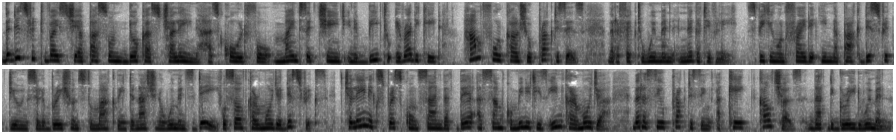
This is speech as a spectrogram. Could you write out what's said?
The district vice chairperson Dorcas Chalain has called for mindset change in a bid to eradicate harmful cultural practices that affect women negatively. Speaking on Friday in Napak district during celebrations to mark the International Women's Day for South Karamoja districts, Chalain expressed concern that there are some communities in Karamoja that are still practicing archaic cultures that degrade women.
